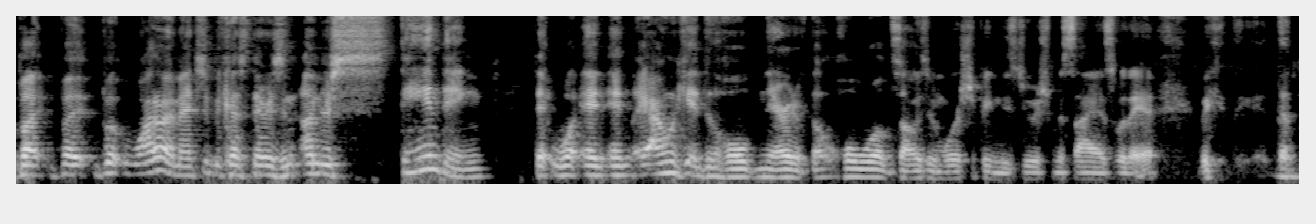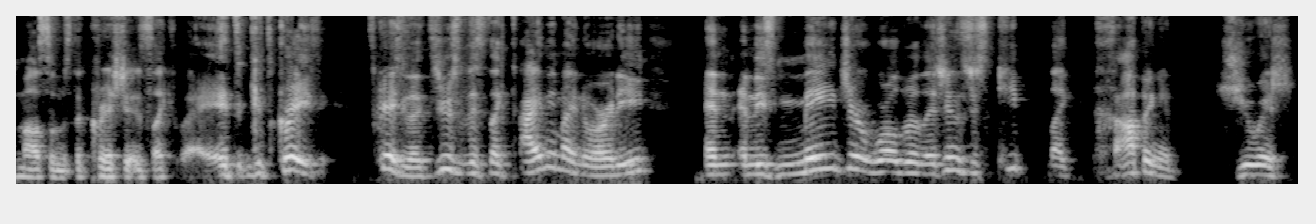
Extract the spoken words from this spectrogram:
But but but why do I mention? it? Because there is an understanding that what and, and I want to get into the whole narrative. The whole world has always been worshiping these Jewish messiahs, where they like the Muslims, the Christians, like it's it's crazy. It's crazy. Like Jews are this like tiny minority, and and these major world religions just keep like hopping a Jewish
